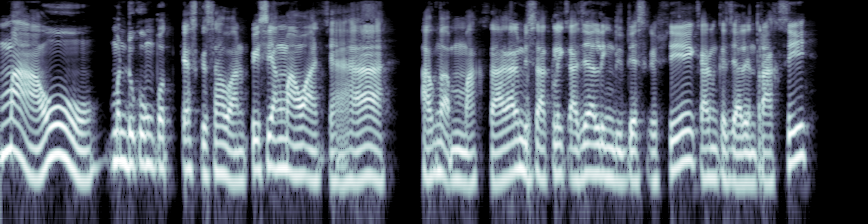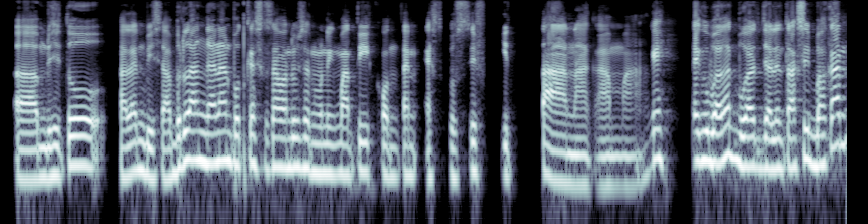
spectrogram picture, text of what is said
mau mendukung podcast kisah One Piece yang mau aja. Aku nggak memaksa. Kalian bisa klik aja link di deskripsi. Kalian ke jalin interaksi. Em, di situ kalian bisa berlangganan podcast kisah One Piece dan menikmati konten eksklusif kita nakama. Oke, thank you banget buat jalin interaksi. Bahkan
